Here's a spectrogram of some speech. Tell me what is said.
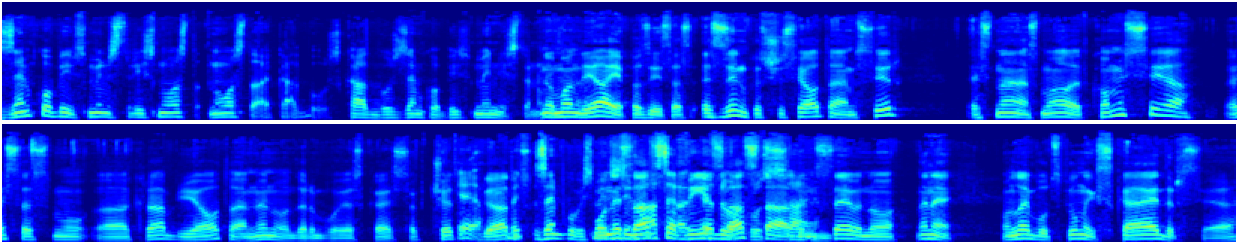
Zemkopības ministrijasnost- nostāja kāda būs? Kāda būs zemkopības ministra? Nu, man jāiepazīstās. Es zinu, ka šis jautājums ir. Es neesmu ārlietu komisijā. Es esmu uh, krabju jautājumu nenodarbojos, kā es saku, četrus Jā, gadus. bet zemkopības Un es ministrija nāca ar es viedokli atstādinu Saeimu. sevi no. Nē, nē, un lai būtu pilnīgi skaidrs, ja,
